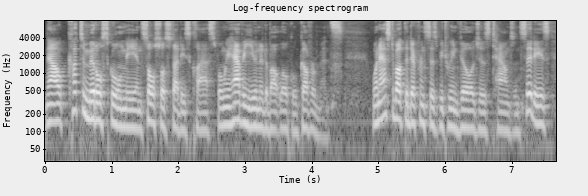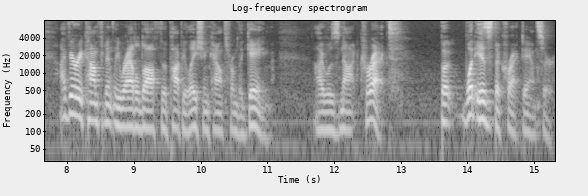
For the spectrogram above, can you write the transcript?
Now, cut to middle school me in social studies class when we have a unit about local governments. When asked about the differences between villages, towns, and cities, I very confidently rattled off the population counts from the game. I was not correct. But what is the correct answer?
